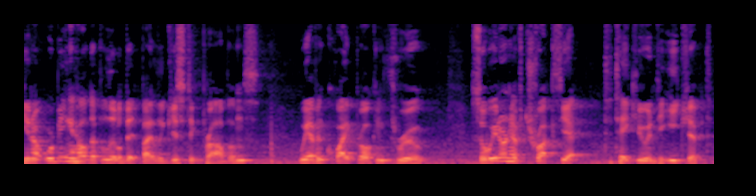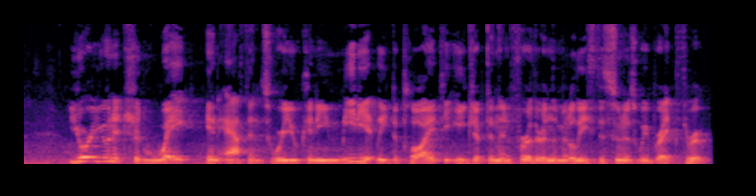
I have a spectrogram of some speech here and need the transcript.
you know, we're being held up a little bit by logistic problems. We haven't quite broken through. So we don't have trucks yet to take you into Egypt. Your unit should wait in Athens, where you can immediately deploy to Egypt and then further in the Middle East as soon as we break through.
